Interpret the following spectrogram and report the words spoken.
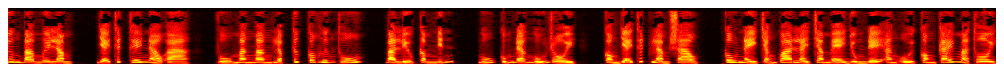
chương 35, giải thích thế nào à, vụ mang mang lập tức có hứng thú, bà liễu cầm nín, ngủ cũng đã ngủ rồi, còn giải thích làm sao, câu này chẳng qua là cha mẹ dùng để an ủi con cái mà thôi,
